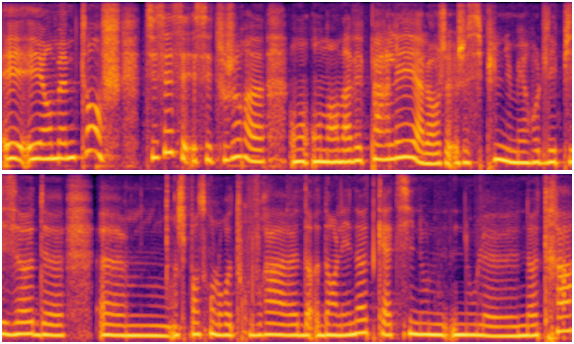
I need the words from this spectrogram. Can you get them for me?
Et, en même temps, tu sais, c'est toujours, on, on, en avait parlé. Alors, je, je sais plus le numéro de l'épisode. Euh, je pense qu'on le retrouvera dans, dans les notes si nous, le notera.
